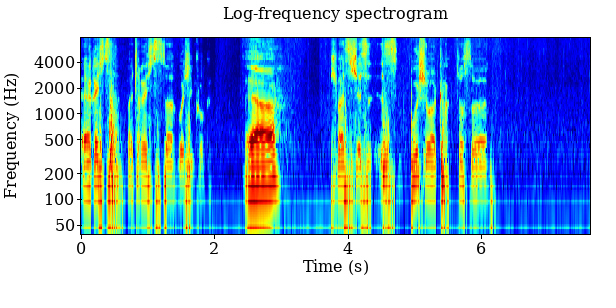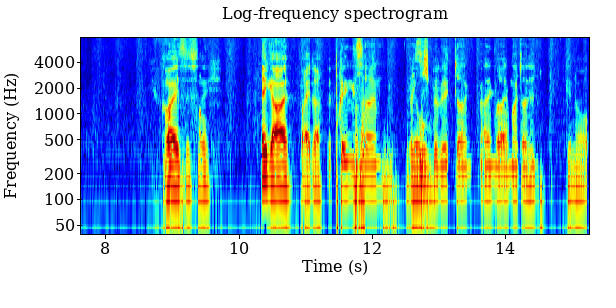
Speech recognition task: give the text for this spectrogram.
Äh, rechts, weiter rechts da, wo ich hinguck. Ja. Ich weiß nicht, ist ist ein Busch oder Kaktus oder... Ich weiß es nicht. Egal, weiter. Wir bringen es heim. Wenn es sich bewegt, dann knallen wir einmal dahin. Genau.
